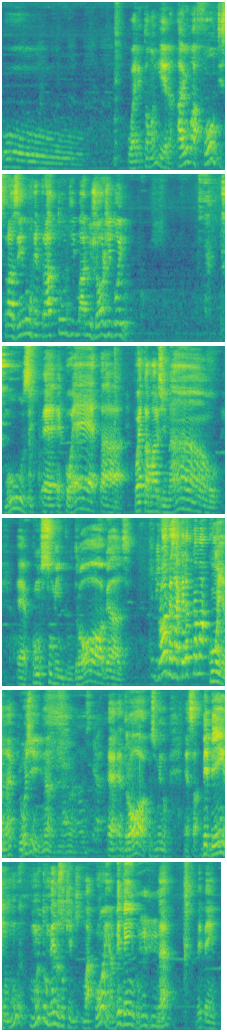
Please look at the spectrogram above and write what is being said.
o, o Wellington Mangueira. Aí uma Fontes trazendo um retrato de Mário Jorge doido. Músico, é, é poeta, poeta marginal, é, consumindo drogas. Também Drogas naquela época maconha, né? Que hoje, né? É, droga. é, é droga, consumindo, essa, bebendo, mu- muito menos do que maconha, bebendo, né? Bebendo.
